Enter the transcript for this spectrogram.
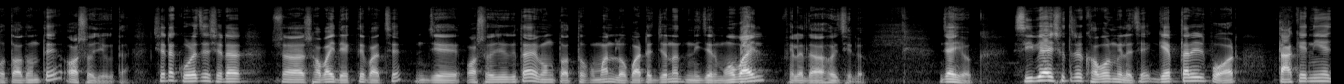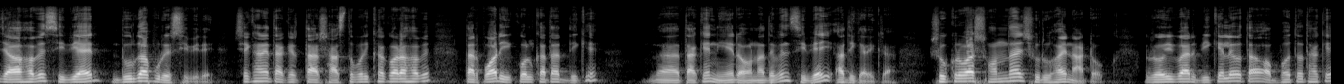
ও তদন্তে অসহযোগিতা। সেটা করেছে, সেটা সবাই দেখতে পাচ্ছে যে অসহযোগিতা এবং তথ্য প্রমাণ লোপাটের জন্য নিজের মোবাইল ফেলে দেওয়া হয়েছিল। যাই হোক, সিবিআই সূত্রের খবর মিলেছে, গ্রেপ্তারির পর তাকে নিয়ে যাওয়া হবে সিবিআইয়ের দুর্গাপুরের শিবিরে। সেখানে তাকে তার স্বাস্থ্য পরীক্ষা করা হবে। তারপরই কলকাতার দিকে তাকে নিয়ে রওনা দেবেন সিবিআই আধিকারিকরা। শুক্রবার সন্ধ্যায় শুরু হয় নাটক। রবিবার বিকেলেও তা অব্যাহত থাকে।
